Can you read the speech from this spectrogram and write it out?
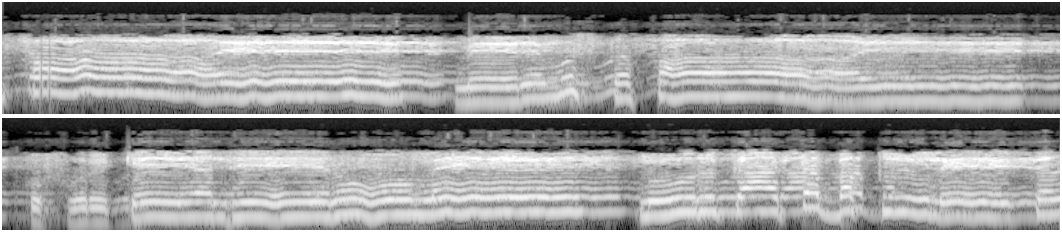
مصطفیٰ میرے مصطفیٰ۔ کفر کے اندھیروں میں نور کا طبق لے کر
